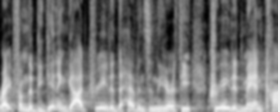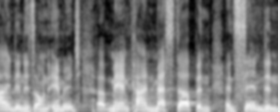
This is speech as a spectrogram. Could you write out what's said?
Right from the beginning, God created the heavens and the earth. He created mankind in his own image. Uh, mankind messed up and, and sinned, and,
